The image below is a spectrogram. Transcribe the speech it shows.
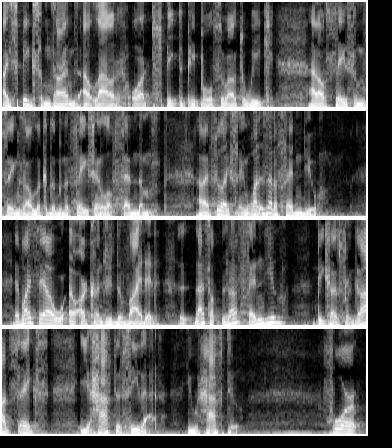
I speak sometimes out loud or speak to people throughout the week, and I'll say some things. I'll look at them in the face and it'll offend them, and I feel like saying, "Why does that offend you?" If I say our, our country's divided, that's does that offend you? Because for God's sakes, you have to see that. You have to. For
